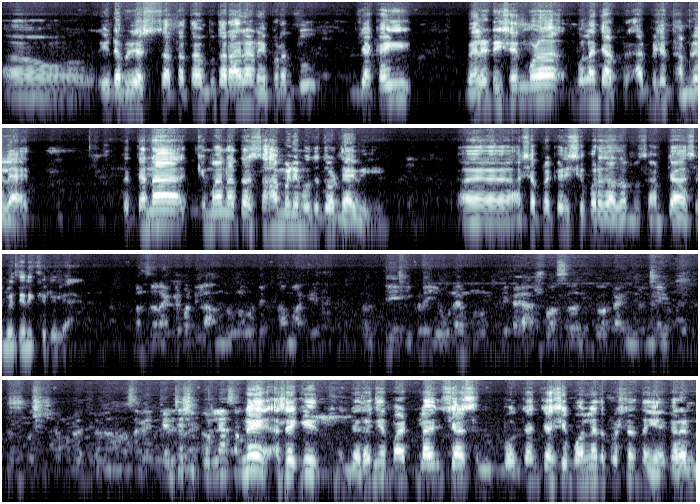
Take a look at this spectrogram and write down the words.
ई डब्ल्यू एसचा आता मुद्दा राहिला नाही परंतु ज्या काही व्हॅलिडेशनमुळं मुलांचे ऍडमिशन थांबलेले आहेत तर त्यांना किमान आता सहा महिने मुदतवाढ द्यावी अशा प्रकारे शिफारस आज आम- आमच्या समितीने केलेली आहे. नाही. असं आहे की जरंगे पाटलांच्या त्यांच्याशी बोलण्याचा प्रश्नच नाही आहे कारण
